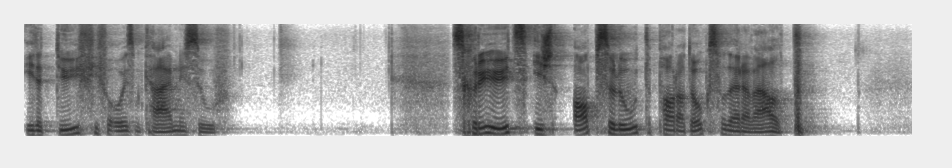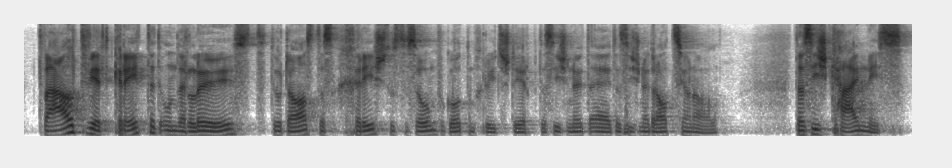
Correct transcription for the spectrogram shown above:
in der Tiefe von unserem Geheimnis auf. Das Kreuz ist absolut der Paradox dieser Welt. Die Welt wird gerettet und erlöst durch das, dass Christus, der Sohn von Gott, am Kreuz stirbt. Das ist nicht, äh, das ist nicht rational. Das ist Geheimnis.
